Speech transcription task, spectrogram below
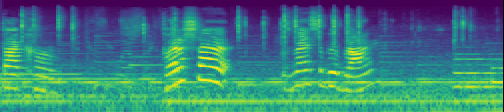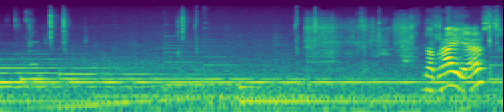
Tak. Pierwsze zmień sobie broń. Dobra, jest.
